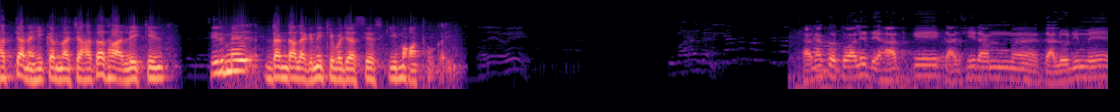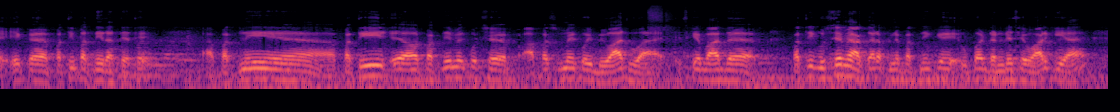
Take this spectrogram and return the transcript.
हत्या नहीं करना चाहता था, लेकिन सिर में डंडा लगने की वजह से उसकी मौत हो गई। थाना कोतवाली देहात के काशीराम कॉलोनी में एक पति पत्नी रहते थे। पत्नी, पति और पत्नी में कुछ आपस में कोई विवाद हुआ है। इसके बाद पति गुस्से में आकर अपने पत्नी के ऊपर डंडे से वार किया है।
